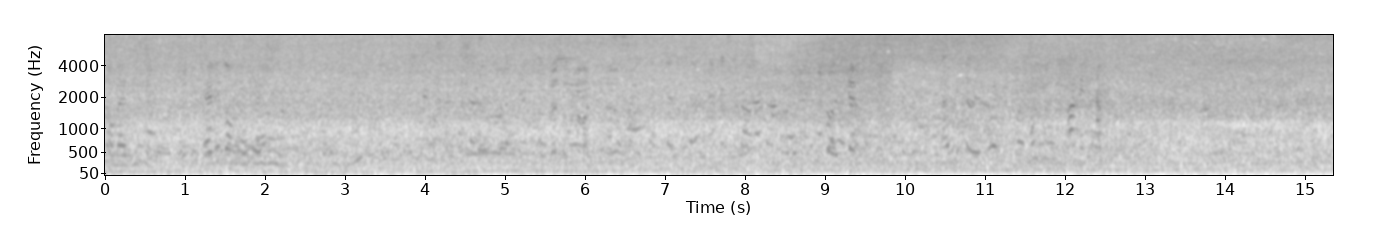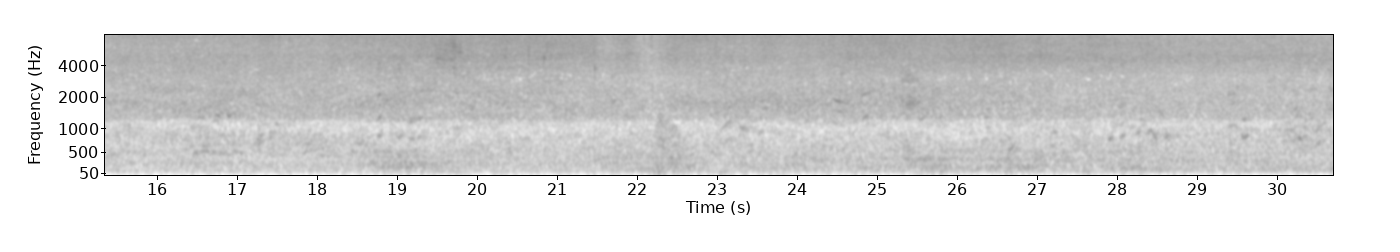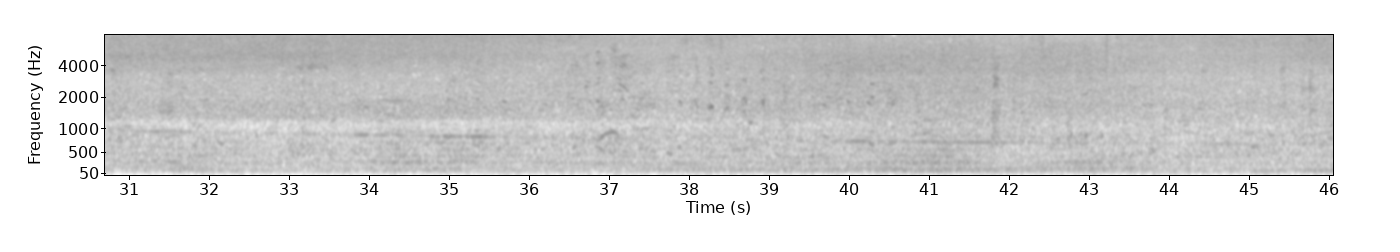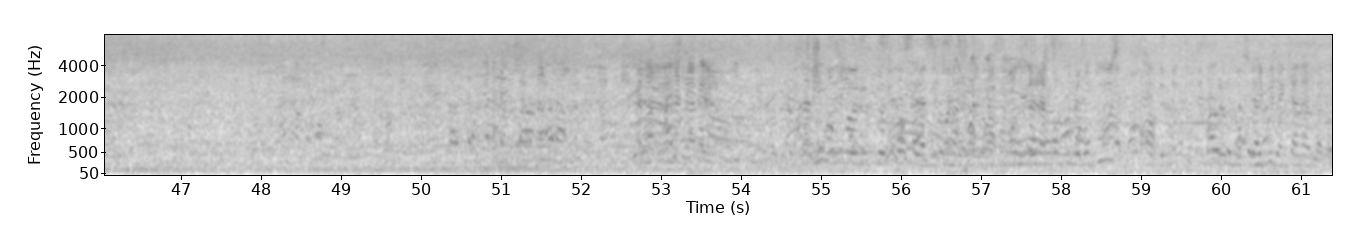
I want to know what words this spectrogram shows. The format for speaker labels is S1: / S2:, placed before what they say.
S1: dans ma vie. Elle est dans mon famille.
S2: Le France et la porte numéro 12, de l'autre côté du au niveau d'un canal là-bas.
